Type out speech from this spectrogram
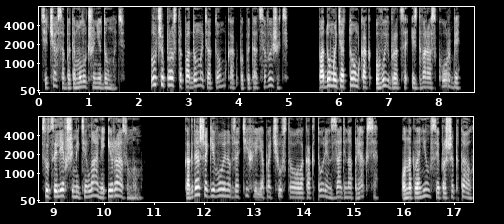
Сейчас об этом лучше не думать. Лучше просто подумать о том, как попытаться выжить. Подумать о том, как выбраться из двора скорби с уцелевшими телами и разумом. Когда шаги воинов затихли, я почувствовала, как Торин сзади напрягся. Он наклонился и прошептал.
